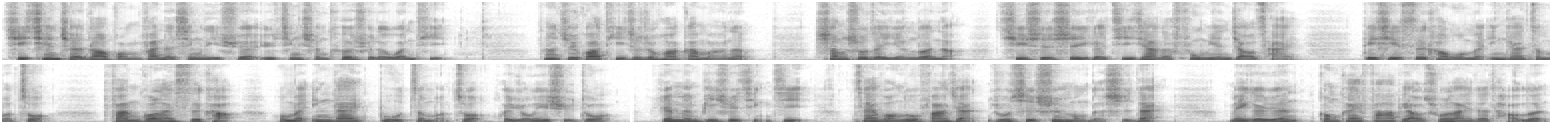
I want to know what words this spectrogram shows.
其牵扯到广泛的心理学与精神科学的问题。那智瓜提这句话干嘛呢？上述的言论啊，其实是一个极佳的负面教材。比起思考我们应该怎么做，反过来思考我们应该不怎么做会容易许多。人们必须谨记，在网络发展如此迅猛的时代，每个人公开发表出来的讨论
